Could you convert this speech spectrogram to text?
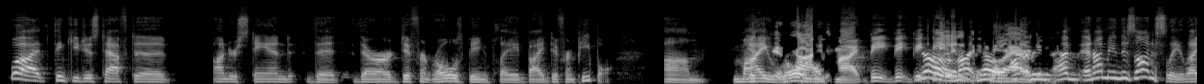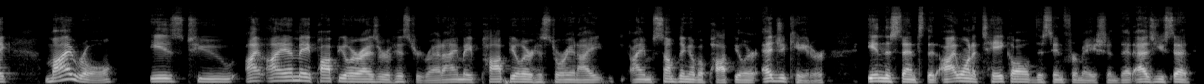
Well, I think you just have to understand that there are different roles being played by different people. Um, my role, kind, Mike. Be be be, no, be my, no, I mean, I'm, and I mean this honestly. Like my role is to I, I am a popularizer of history, right? I am a popular historian. I I am something of a popular educator in the sense that I want to take all of this information that, as you said,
